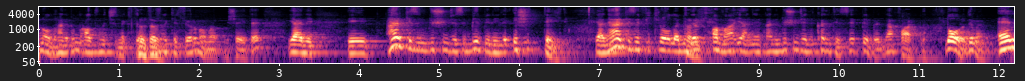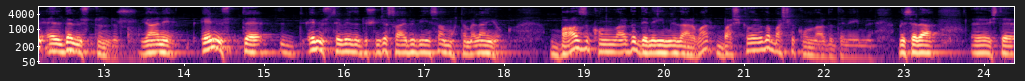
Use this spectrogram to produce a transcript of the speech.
Ne olur hani bunun altını çizmek istiyorum. Sözünü kesiyorum ama bir şeyde. Yani e, herkesin düşüncesi birbiriyle eşit değil. Yani herkesin fikri olabilir ama yani hani düşüncenin kalitesi birbirinden farklı. Doğru değil mi? El elden üstündür. Yani en üstte en üst seviyede düşünce sahibi bir insan muhtemelen yok. Bazı konularda deneyimliler var, başkaları da başka konularda deneyimli. Mesela e, işte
